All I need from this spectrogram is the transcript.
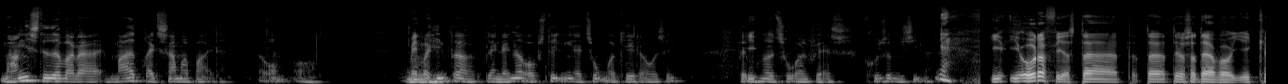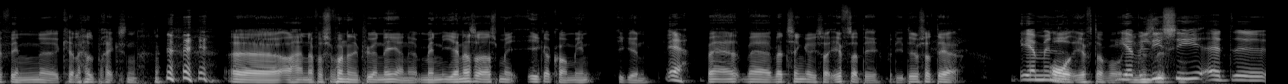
mange steder var der meget bredt samarbejde om at Men, forhindre blandt andet opstilling af atomraketter også, ikke? 572 krydsermissiler. I, I 88, der, der, der, det er jo så der, hvor I ikke kan finde uh, Kjell Albrechtsen. uh, og han er forsvundet i Pyreneerne. Men I ender så også med ikke at komme ind igen. Ja, Hvad, hvad, hvad tænker I så efter det? Fordi det er jo så der jamen, året efter, hvor jeg vil lige sige, at øh,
